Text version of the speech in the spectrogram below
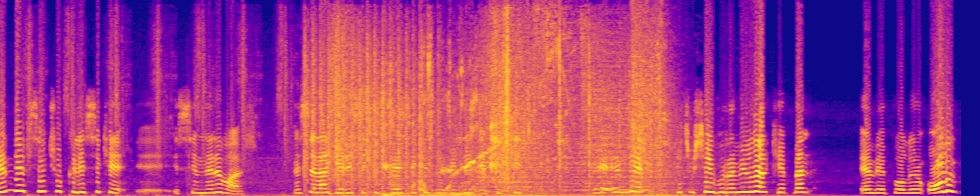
Hem de hepsi çok klasik e, e, isimleri var. Mesela GR8, B8 ve bildiğin NPC. Ve hem de hiçbir şey vuramıyorlar ki hep ben MVP oluyorum. Oğlum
